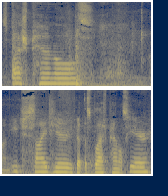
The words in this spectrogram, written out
splash panels. On each side here, you've got the splash panels here.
